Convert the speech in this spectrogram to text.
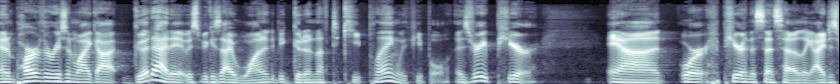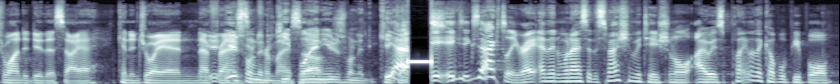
And part of the reason why I got good at it was because I wanted to be good enough to keep playing with people. It was very pure. And, or pure in the sense that like, I just wanted to do this so I can enjoy it and have you, friends. you just wanted to keep myself playing you just wanted to kick yeah, ass. exactly, right? And then when I was at the Smash Invitational, I was playing with a couple people,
